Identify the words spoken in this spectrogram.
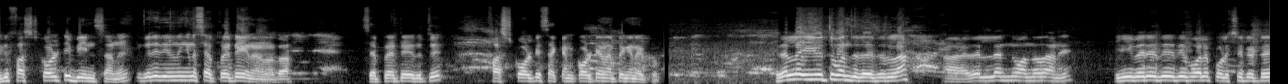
ഇത് ഫസ്റ്റ് ക്വാളിറ്റി ബീൻസ് ആണ്. ഇവർ ഇതിൽ നിന്ന് ഇങ്ങനെ സെപ്പറേറ്റ് ചെയ്യുന്നതാണ് കേട്ടോ. സെപ്പറേറ്റ് ചെയ്തിട്ട് ഫസ്റ്റ് ക്വാളിറ്റി സെക്കൻഡ് ക്വാളിറ്റി എന്നിട്ട് ഇങ്ങനെ വെക്കും. ഇതെല്ലാം ഈ യൂത്ത് വന്നത് ഇതെല്ലാം? ഇതെല്ലാം ഇന്ന് വന്നതാണ്. ഇനി ഇവർ ഇത് ഇതേപോലെ പൊളിച്ചിട്ടിട്ട്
